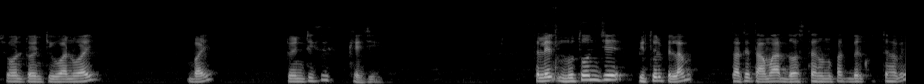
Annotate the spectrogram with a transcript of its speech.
সমান twenty one y by twenty six KG তাহলে নতুন যে পিতল পেলাম, তাতে তামার দস্তার অনুপাত বের করতে হবে।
